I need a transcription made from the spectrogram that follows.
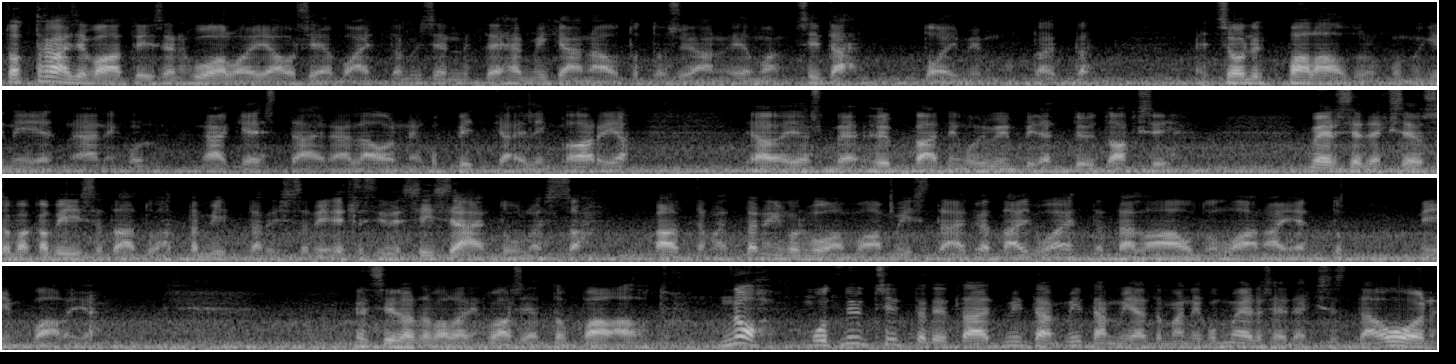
totta kai se vaatii sen huollon ja osien vaihtamisen, että eihän mikään auto tosiaan ilman sitä toimi, mutta että, että se on nyt palautunut kumminkin niin, että nämä, niin kuin, nämä kestää ja näillä on niin kuin pitkä elinkaari. Ja, ja jos me hyppäät niin kuin hyvin pidettyä taksi Mercedes, jossa on vaikka 500 000 mittarissa, niin että sinne sisään tullessa välttämättä niin kuin huomaa mistä, että tajua, että tällä autolla on ajettu niin paljon. Et sillä tavalla niin asiat on palautunut. No, mutta nyt sitten, että mitä, mitä mieltä mä niin Mercedeksestä on.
